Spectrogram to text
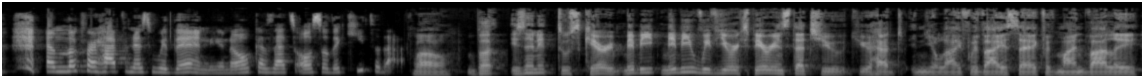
and look for happiness within, you know, because that's also the key to that. Wow. But isn't it too scary? Maybe, maybe with your experience that you, you had in your life with AIESEC, with Mindvalley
